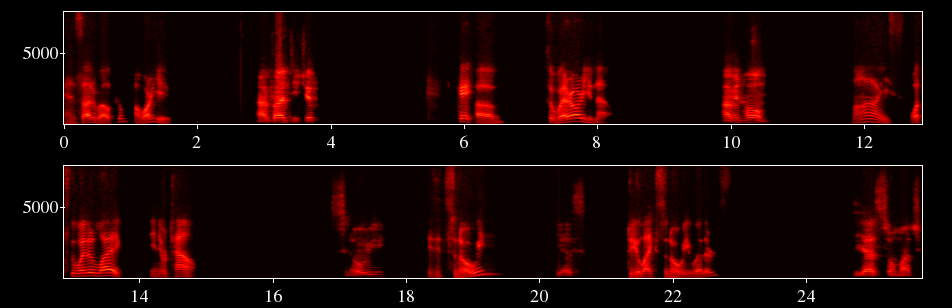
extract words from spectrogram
Ansar, welcome. How are you? I'm fine, teacher. Okay, um, so where are you now? I'm in home. Nice. What's the weather like in your town? Snowy. Is it snowy? Yes. Do you like snowy weathers? Yes, so much.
